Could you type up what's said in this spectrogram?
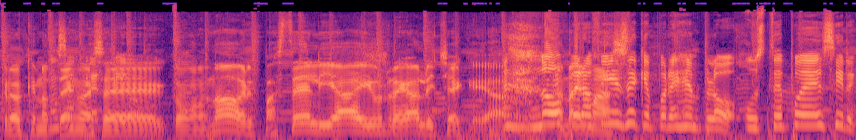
Creo que no, tengo ese... Como, no, el pastel y ya, y un regalo y cheque. ya. No, Ya hay pero fíjese que, por ejemplo, usted puede decir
